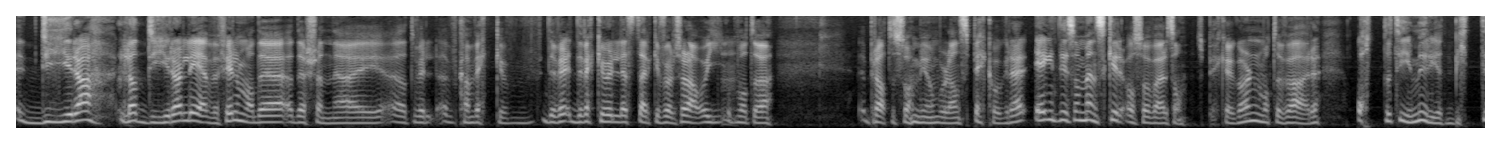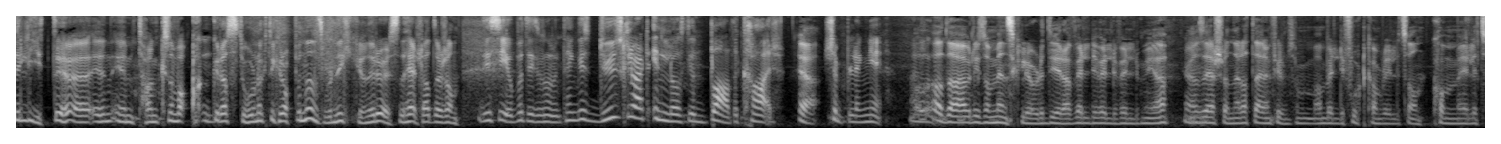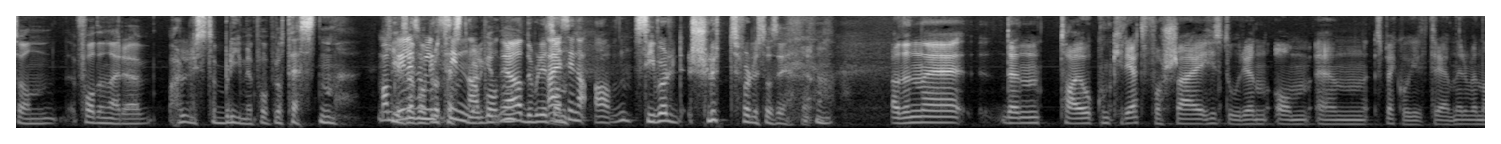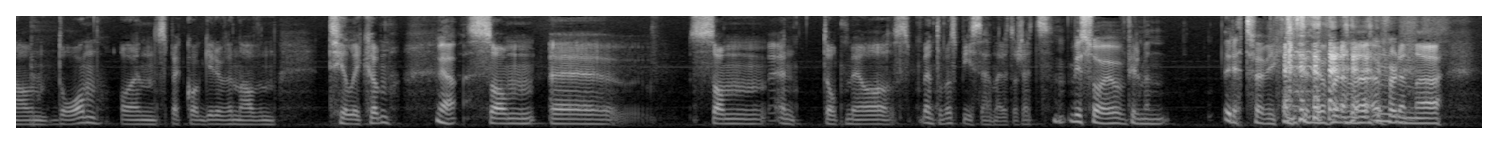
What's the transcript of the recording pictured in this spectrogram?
dyra, la dyra leve-film, og det, det skjønner jeg at vel, kan vekke det, det vekker veldig lett sterke følelser. Da, og gi- på en måte prate så mye om hvordan spekkhoggere er egentlig som mennesker, og så være sånn Spekkhoggeren måtte være åtte timer i et bitte lite en, en tank som var akkurat stor nok til kroppen hennes, hvor den ikke kunne røre seg i det hele tatt. Det sånn, De sier jo på et tidspunkt Tenk hvis du skulle vært innlåst i et badekar ja. kjempelenge. Og, og da liksom menneskeliggjør du dyra veldig, veldig veldig mye. Altså, jeg skjønner at det er en film som man veldig fort kan bli litt sånn Komme litt sånn Få den derre Har lyst til å bli med på protesten. Man blir liksom litt sinna på den. Ja, du blir Nei, sånn sinna av den. SeaWorld, slutt, får du lyst til å si. Ja, den, eh, den tar jo konkret for seg historien om en spekkhoggertrener ved navn Dawn og en spekkhogger ved navn Tillicum Ja. som eh, som endte opp med å, endte opp med å spise henne, rett og slett. Vi så jo filmen rett før vi gikk inn i for denne, for denne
